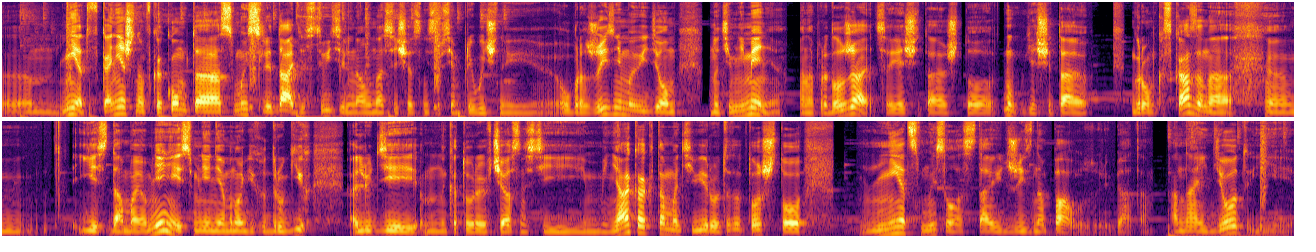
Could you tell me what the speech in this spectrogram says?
Эм, нет, конечно, в каком-то смысле, да, действительно, у нас сейчас не совсем привычный образ жизни мы ведем, но тем не менее, она продолжается. Я считаю, что, ну, я считаю, громко сказано, эм, есть, да, мое мнение, есть мнение многих других людей, которые, в частности, и меня как-то мотивируют, это то, что нет смысла ставить жизнь на паузу, ребята. Она идет, и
